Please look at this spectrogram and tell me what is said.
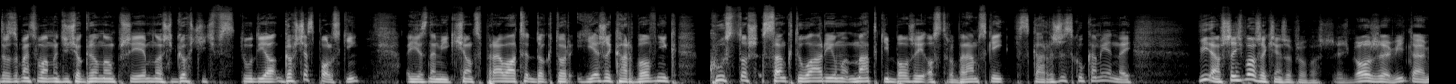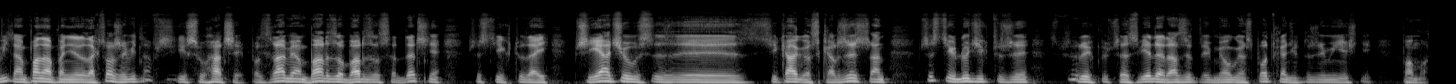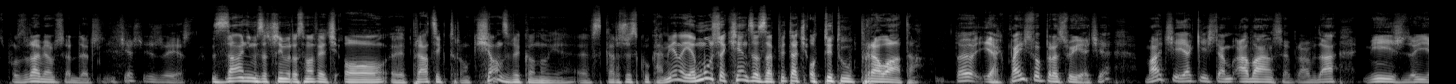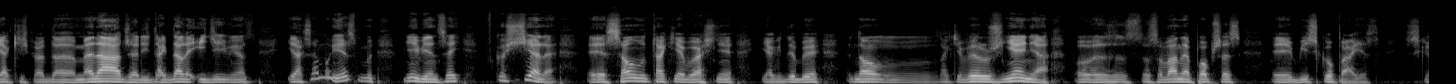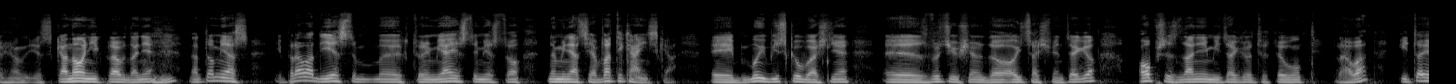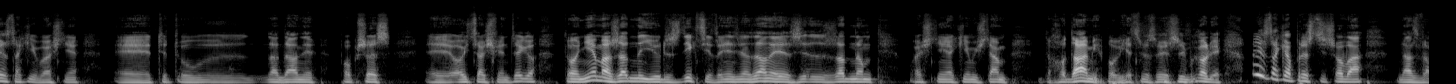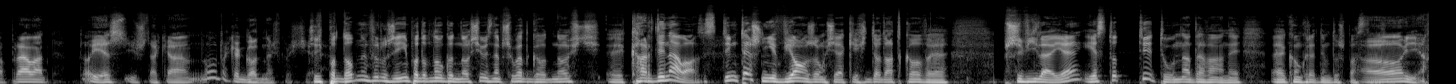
Drodzy Państwo, mamy dziś ogromną przyjemność gościć w studio gościa z Polski. Jest z nami ksiądz prałat dr Jerzy Karbownik, kustosz Sanktuarium Matki Bożej Ostrobramskiej w Skarżysku Kamiennej. Witam, szczęść Boże, księże proboszcz. Cześć Boże, witam, witam pana, panie redaktorze, witam wszystkich słuchaczy. Pozdrawiam bardzo, bardzo serdecznie wszystkich tutaj przyjaciół z, z Chicago, z wszystkich ludzi, którzy, z których przez wiele razy tutaj mogłem spotkać którzy mi nieśli pomoc. Pozdrawiam serdecznie i cieszę się, że jestem. Zanim zaczniemy rozmawiać o e, pracy, którą ksiądz wykonuje e, w Skarżysku Kamiennej, ja muszę księdza zapytać o tytuł prałata. To jak państwo pracujecie, macie jakieś tam awanse, prawda? Mistrz, no i jakiś, prawda, menadżer i tak dalej, idzie, więc i tak samo jest mniej więcej w kościele. E, Są takie właśnie, jak gdyby, no, takie wyróżnienia stosowane poprzez biskupa. Jest, jest kanonik, prawda, nie? Natomiast i prałat jest, którym ja jestem, jest to nominacja watykańska. E, Mój biskup właśnie e, zwrócił się do Ojca Świętego o przyznanie mi tego tytułu prałat i to jest taki właśnie e, tytuł nadany poprzez Ojca Świętego. To nie ma żadnej jurysdykcji, to nie związane jest z żadną właśnie jakimiś tam dochodami, powiedzmy sobie, czymkolwiek. Ale jest taka prestiżowa nazwa prałat. To jest już taka, no, taka godność w Kościele. Czyli podobnym wyróżnieniem, podobną godnością jest na przykład godność e, kardynała. Z tym też nie wiążą się jakieś dodatkowe przywileje. Jest to tytuł nadawany e, konkretnym duszpasterzom. Oj, nie.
